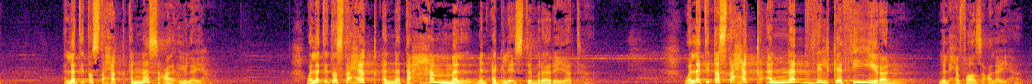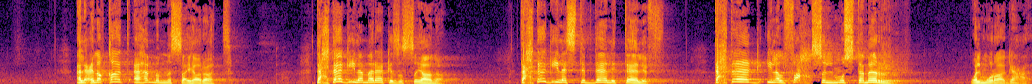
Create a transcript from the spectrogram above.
التي تستحق أن نسعى إليها. والتي تستحق أن نتحمل من أجل استمراريتها. والتي تستحق أن نبذل كثيرا للحفاظ عليها. العلاقات أهم من السيارات. تحتاج إلى مراكز الصيانة. تحتاج إلى استبدال التالف. تحتاج إلى الفحص المستمر والمراجعة.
